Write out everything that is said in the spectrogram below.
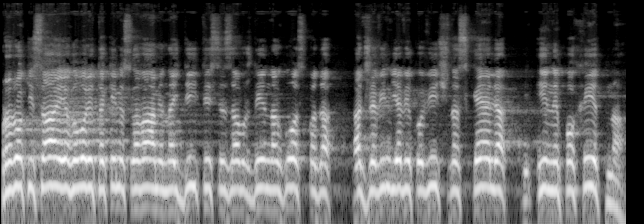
Пророк Ісаїя говорить такими словами: найдійтеся завжди на Господа, адже Він є віковічна скеля і непохитна.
